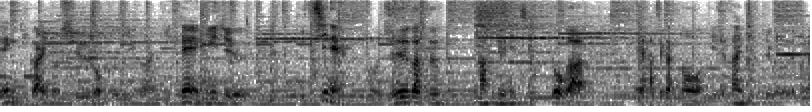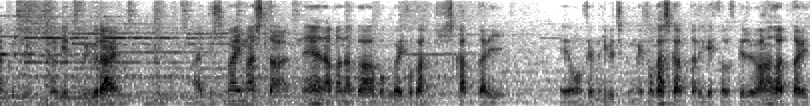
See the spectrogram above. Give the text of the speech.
えー、前回の収録日が2021年の10月30日。今日が8月の23日ということでも約10ヶ月ぐらい空いてしまいましたね。なかなか僕が忙しかったり、えー音声の樋口君が忙しかったりゲストのスケジュールが合わなかったり。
